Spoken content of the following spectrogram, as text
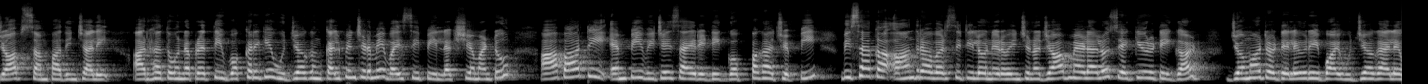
జాబ్స్ సంపాదించాలి. అర్హత ఉన్న ప్రతి ఒక్కరికి ఉద్యోగం కల్పించడమే వైసీపీ లక్ష్యం అంటూ ఆ పార్టీ ఎంపీ విజయసాయిరెడ్డి గొప్పగా చెప్పి విశాఖ ఆంధ్ర వర్సిటీలో నిర్వహించిన జాబ్ మేళాలో security guard Zomato delivery boy ఉద్యోగాలే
